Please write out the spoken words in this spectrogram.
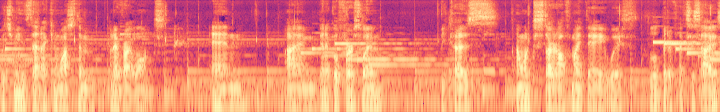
which means that I can watch them whenever I want. And I'm gonna go for a swim because I want to start off my day with a little bit of exercise.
